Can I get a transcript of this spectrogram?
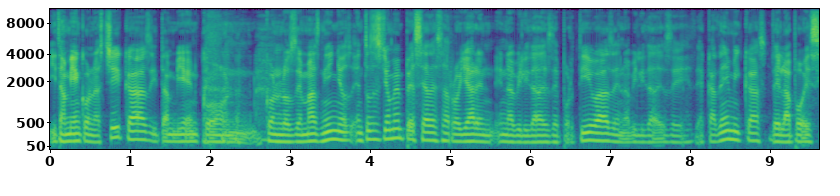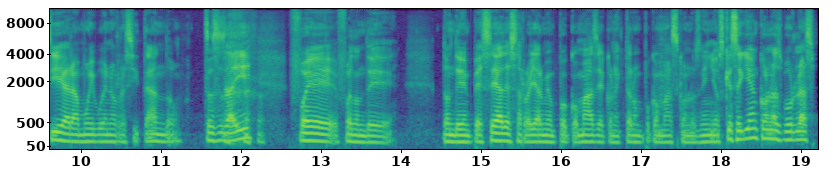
y también con las chicas, y también con, con, los demás niños. Entonces yo me empecé a desarrollar en, en habilidades deportivas, en habilidades de, de, académicas, de la poesía, era muy bueno recitando. Entonces ahí fue, fue donde donde empecé a desarrollarme un poco más y a conectar un poco más con los niños, que seguían con las burlas,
